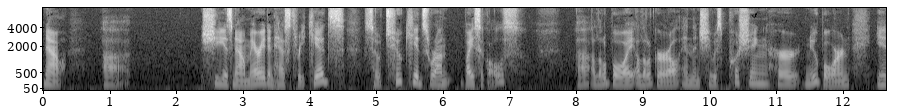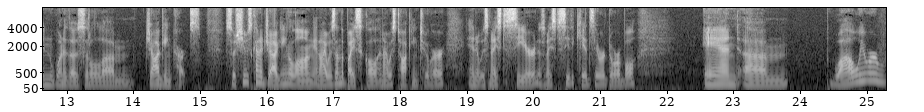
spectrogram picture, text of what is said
Now, uh, she is now married and has three kids. So two kids were on bicycles uh, a little boy, a little girl, and then she was pushing her newborn in one of those little um, jogging carts. So she was kind of jogging along, and I was on the bicycle, and I was talking to her, and it was nice to see her, and it was nice to see the kids. They were adorable. And um, while we were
